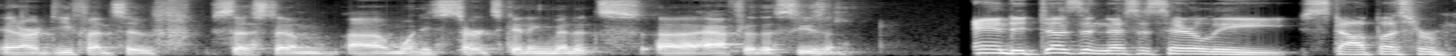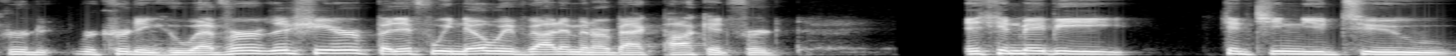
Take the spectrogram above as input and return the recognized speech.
in our defensive system um, when he starts getting minutes uh, after the season. And it doesn't necessarily stop us from recruit, recruiting whoever this year, but if we know we've got him in our back pocket for, it can maybe continue to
